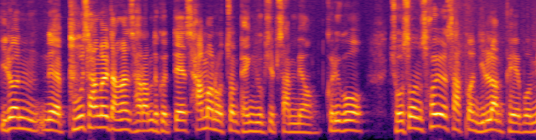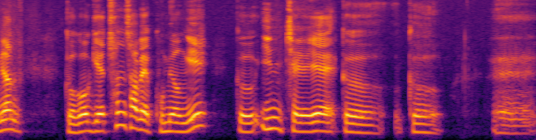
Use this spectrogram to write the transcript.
이런 네, 부상을 당한 사람도 그때 4만 5천 163명. 그리고 조선 소요 사건 일람표에 보면 그 거기에 1,409명이 그 인체의 그, 그, 에,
